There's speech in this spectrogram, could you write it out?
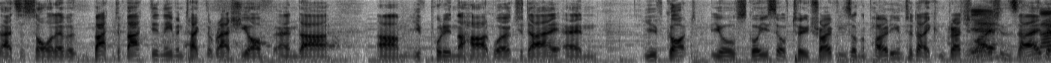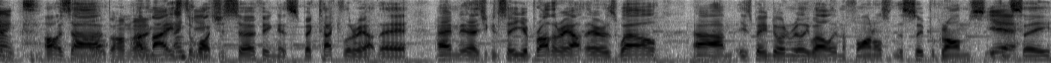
that's a solid effort. Back to back, didn't even take the rashy off, and uh, um, you've put in the hard work today and. You've got, you'll score yourself two trophies on the podium today. Congratulations, Zaid. And thanks. I was uh, Well done, mate. amazed Thank to you. watch you surfing. It's spectacular out there. And as you can see, your brother out there as well. Um, he's been doing really well in the finals for the Super Groms. You can see.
